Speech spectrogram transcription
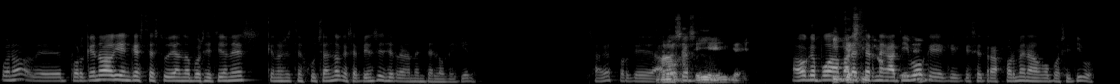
bueno, eh, ¿por qué no alguien que esté estudiando posiciones, que nos esté escuchando, que se piense si realmente es lo que quiere? ¿Sabes? Porque No, algo, no es que, así, ¿eh? Algo que pueda y que si parecer no negativo, que, que- que se transforme en algo positivo.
